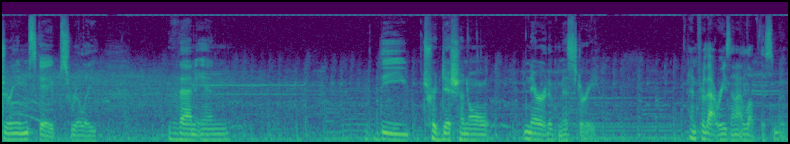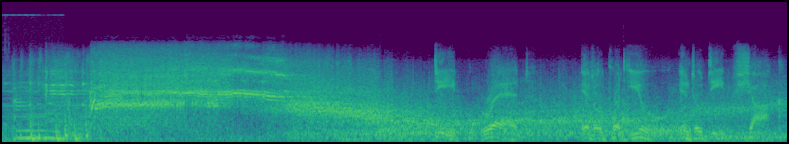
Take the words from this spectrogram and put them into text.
dreamscapes, really, than in the traditional narrative mystery. And for that reason, I love this movie. Deep red. It'll put you into deep shock.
